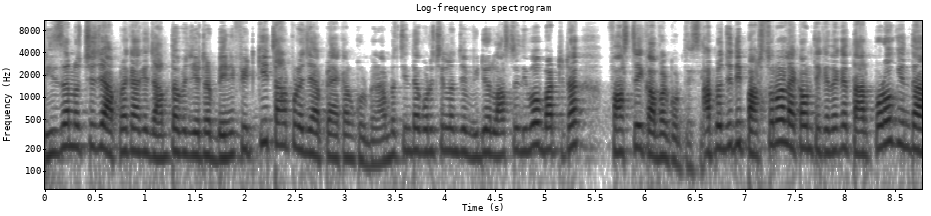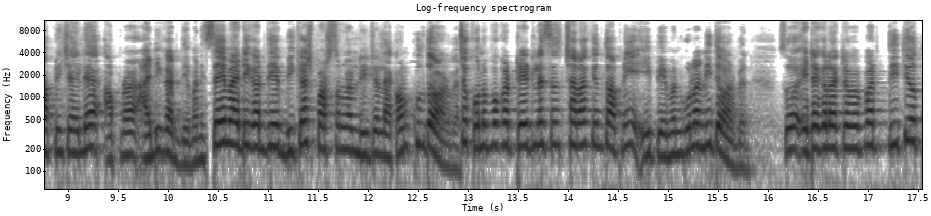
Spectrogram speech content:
রিজন হচ্ছে যে আপনাকে আগে জানতে হবে যে এটার বেনিফিট কি, তারপরে যে আপনি অ্যাকাউন্ট খুলবেন। আমরা চিন্তা করেছিলাম যে ভিডিও লাস্টে দিব বাট এটা ফার্স্টেই কভার করতেছি। আপনার যদি পার্সোনাল অ্যাকাউন্ট থেকে থাকে, তারপরেও কিন্তু আপনি চাইলে আপনার আইডি কার্ড দিয়ে মানে সেম আইডি কার্ড দিয়ে বিকাশ পার্সোনাল রিটেল অ্যাকাউন্ট খুলতে পারবেন। কোনো প্রকার ট্রেড লাইসেন্স ছাড়া কিন্তু আপনি এই পেমেন্টগুলো নিতে পারবেন। সো এটা গেল একটা ব্যাপার। তৃতীয়ত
